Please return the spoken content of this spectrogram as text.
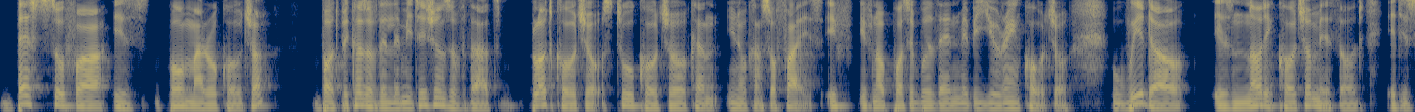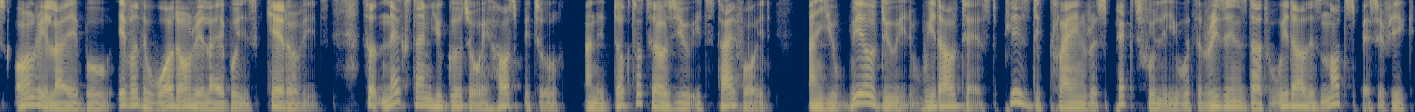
Best so far is bone marrow culture, but because of the limitations of that, blood culture, stool culture can, you know, can suffice. If if not possible, then maybe urine culture. Widal is not a culture method. It is unreliable. Even the word unreliable is scared of it. So next time you go to a hospital and a doctor tells you it's typhoid and you will do it Widal test, please decline respectfully with reasons that Widal is not specific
